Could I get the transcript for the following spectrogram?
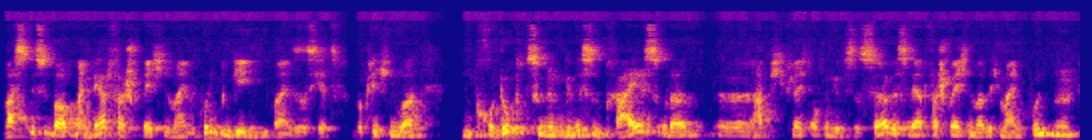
was ist überhaupt mein Wertversprechen meinen Kunden gegenüber? Ist es jetzt wirklich nur ein Produkt zu einem gewissen Preis oder äh, habe ich vielleicht auch ein gewisses Servicewertversprechen, was ich meinen Kunden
